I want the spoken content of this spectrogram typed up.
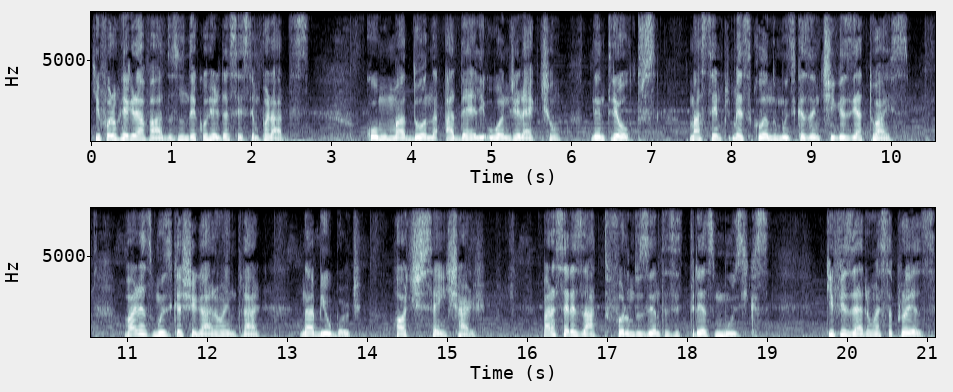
que foram regravados no decorrer das seis temporadas, como Madonna, Adele, One Direction, dentre outros, mas sempre mesclando músicas antigas e atuais. Várias músicas chegaram a entrar na Billboard, Hot 100 Charge. Para ser exato, foram 203 músicas que fizeram essa proeza,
